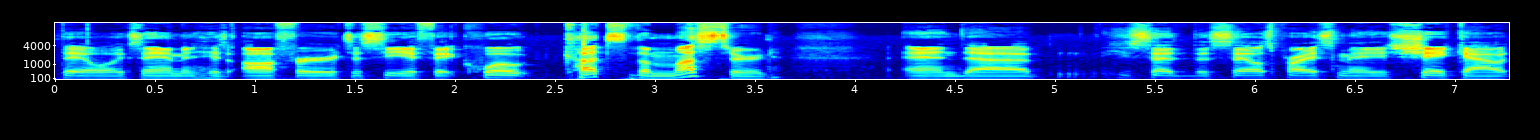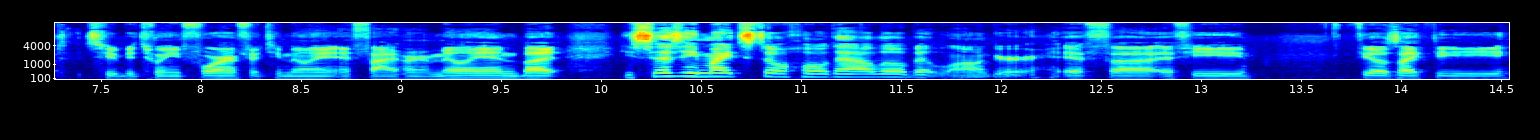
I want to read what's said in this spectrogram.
they'll examine his offer to see if it quote cuts the mustard and uh, he said the sales price may shake out to between 450 million and 500 million, but he says he might still hold out a little bit longer if uh, if he feels like the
